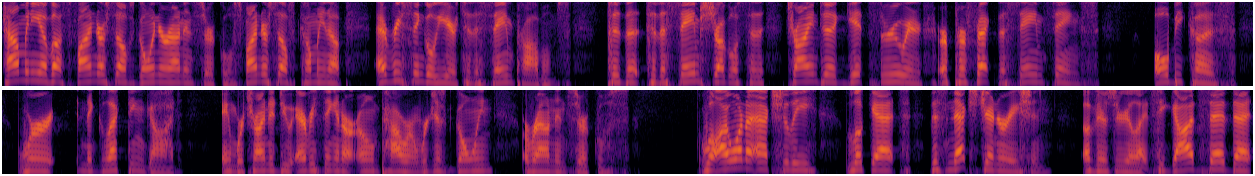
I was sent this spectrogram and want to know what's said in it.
how many of us find ourselves going around in circles, find ourselves coming up every single year to the same problems, to the, to the same struggles, to trying to get through or, or perfect the same things, all because we're neglecting God and we're trying to do everything in our own power and we're just going around in circles. Well, I want to actually look at this next generation of Israelites. See, God said that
